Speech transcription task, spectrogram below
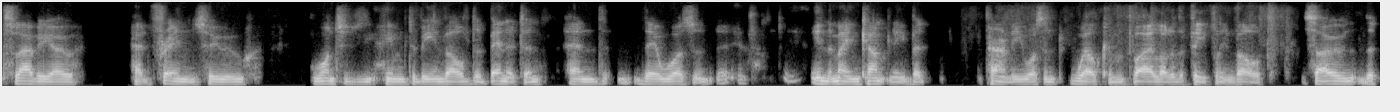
Flavio had friends who wanted him to be involved at Benetton, and there wasn't in the main company, but apparently he wasn't welcomed by a lot of the people involved. So the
